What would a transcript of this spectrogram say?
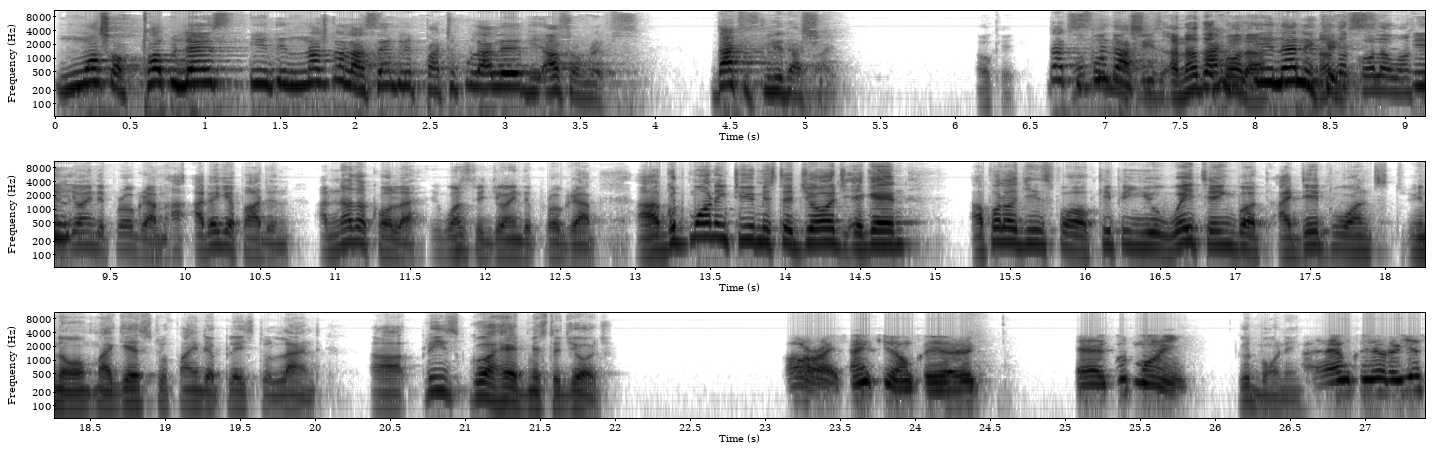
much of turbulence in the National Assembly, particularly the House of Reps. That is leadership. Okay. That is leadership. Please. Another and caller. In any another case, caller wants in, to join the program. I, I, beg your pardon. Another caller wants to join the program. Uh, good morning to you, Mr. George. Again, apologies for keeping you waiting, but I did want, you know, my guests to find a place to land. Uh, please go ahead, Mr. George. All right. Thank you, Uncle Eric. Uh, good morning. Good morning. Yes,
